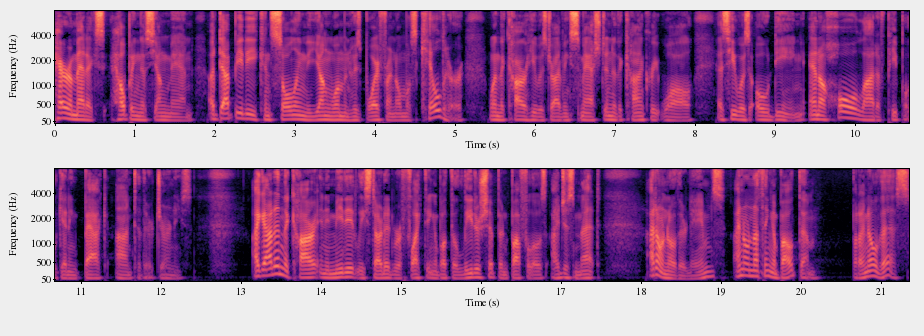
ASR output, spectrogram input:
Paramedics helping this young man, a deputy consoling the young woman whose boyfriend almost killed her when the car he was driving smashed into the concrete wall as he was ODing, and a whole lot of people getting back onto their journeys. I got in the car and immediately started reflecting about the leadership and buffaloes I just met. I don't know their names, I know nothing about them, but I know this.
